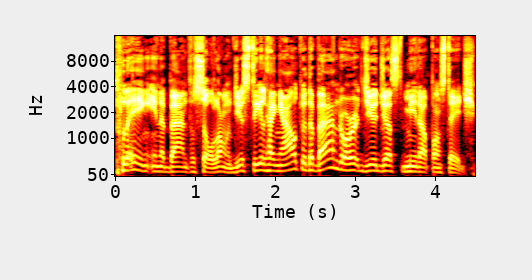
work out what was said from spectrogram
playing in a band for so long? Do you still hang out with the band or do you just meet up on stage?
